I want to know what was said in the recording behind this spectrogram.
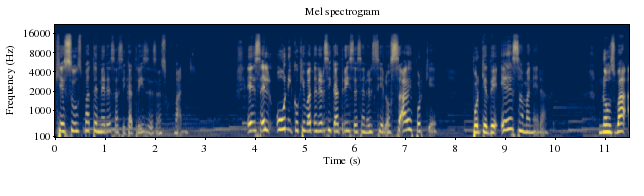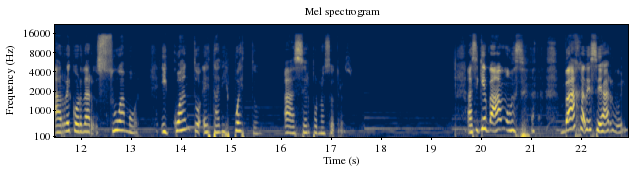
Jesús va a tener esas cicatrices en sus manos. Es el único que va a tener cicatrices en el cielo. ¿Sabes por qué? Porque de esa manera nos va a recordar su amor y cuánto está dispuesto a hacer por nosotros. Así que vamos, baja de ese árbol.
